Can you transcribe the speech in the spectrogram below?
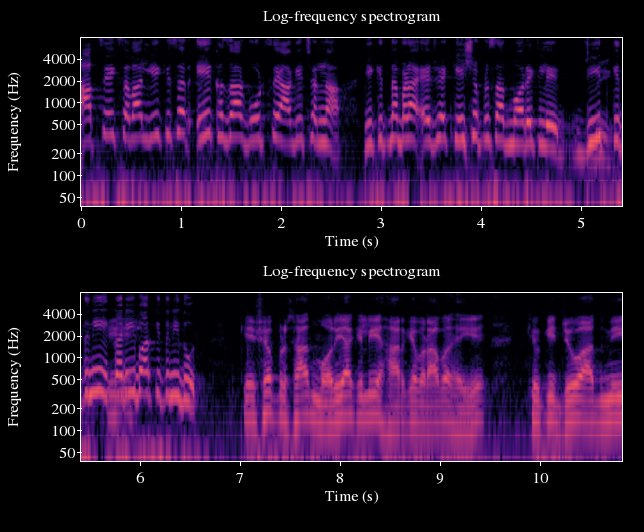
आपसे एक सवाल ये कि सर एक हज़ार वोट से आगे चलना ये कितना बड़ा एज है केशव प्रसाद मौर्य के लिए? जीत कितनी करीब और कितनी दूर? केशव प्रसाद मौर्य के लिए हार के बराबर है ये। क्योंकि जो आदमी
